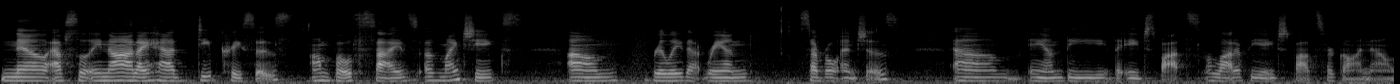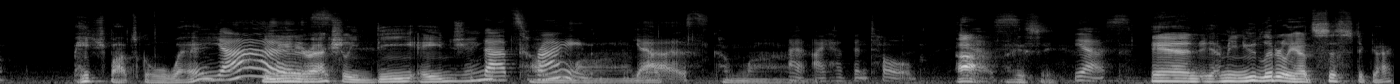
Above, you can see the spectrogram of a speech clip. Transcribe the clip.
No, absolutely not. I had deep creases on both sides of my cheeks, um, really that ran several inches. Um, and the, the age spots, a lot of the age spots are gone now. Age spots go away? Yes. You mean you're actually de-aging? That's come right. On. Yes. Come on. I, I have been told. Ah, yes. I see. Yes. And I mean, you literally had cystic ac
